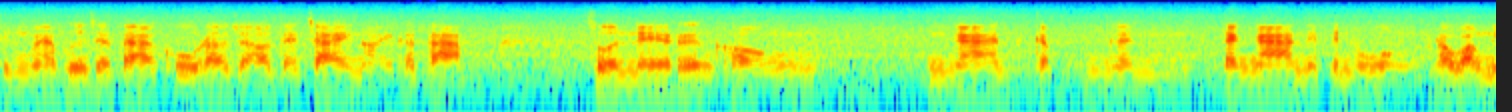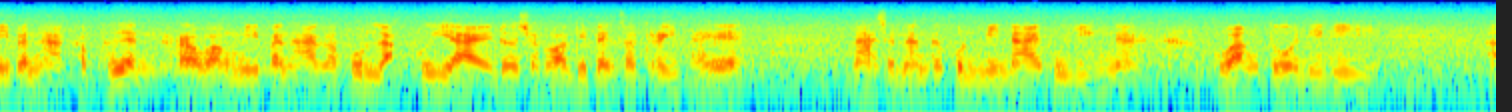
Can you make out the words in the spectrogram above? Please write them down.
ถึงแม้พื้นชะตาคู่เราจะเอาแต่ใจหน่อยก็ตาม ส่วนในเรื่องของงานกับเงินแต่งานเนี่ยเป็นห่วง ระวังมีปัญหากับเพื่อน ระวังมีปัญหากับผู้หลักผู้ใหญ่ โดยเฉพาะที่เป็นสตรีเพศนะฉะนั้นถ้าคุณมีนายผู้หญิงเนี่ย วางตัวดีๆอ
